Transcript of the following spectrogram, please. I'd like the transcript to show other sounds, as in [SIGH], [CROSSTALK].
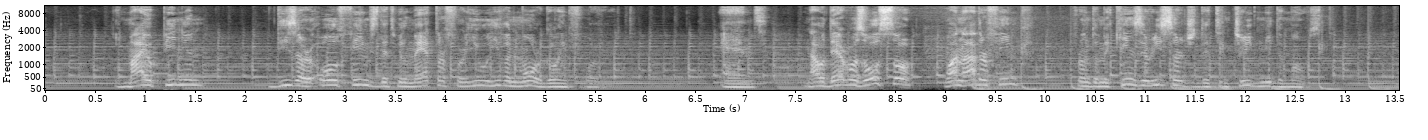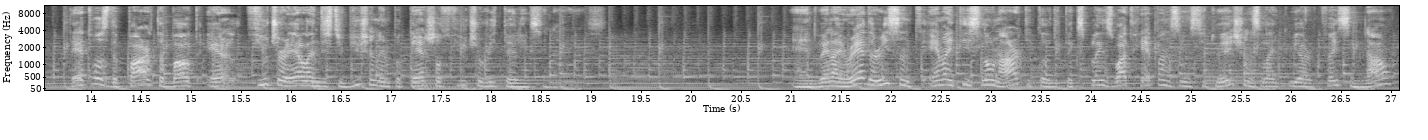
In my opinion, these are all things that will matter for you even more going forward. And now there was also one other thing from the McKinsey research that intrigued me the most. That was the part about air, future airline distribution and potential future retailing scenarios. And when I read a recent MIT Sloan article that explains what happens in situations like we are facing now,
